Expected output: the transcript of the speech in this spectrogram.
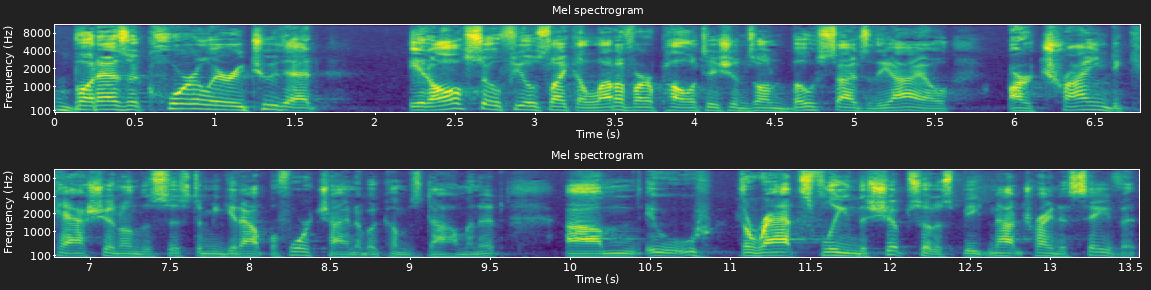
But as a corollary to that, it also feels like a lot of our politicians on both sides of the aisle are trying to cash in on the system and get out before China becomes dominant. Um, it, the rats fleeing the ship, so to speak, not trying to save it.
